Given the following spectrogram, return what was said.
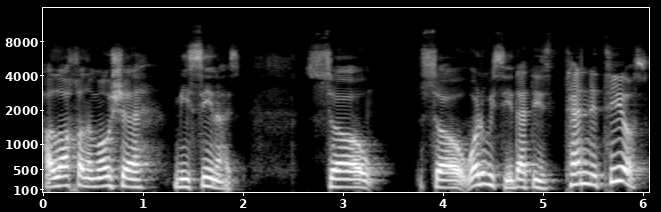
Halacha Moshe misinais. So, so what do we see? That these ten netios,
